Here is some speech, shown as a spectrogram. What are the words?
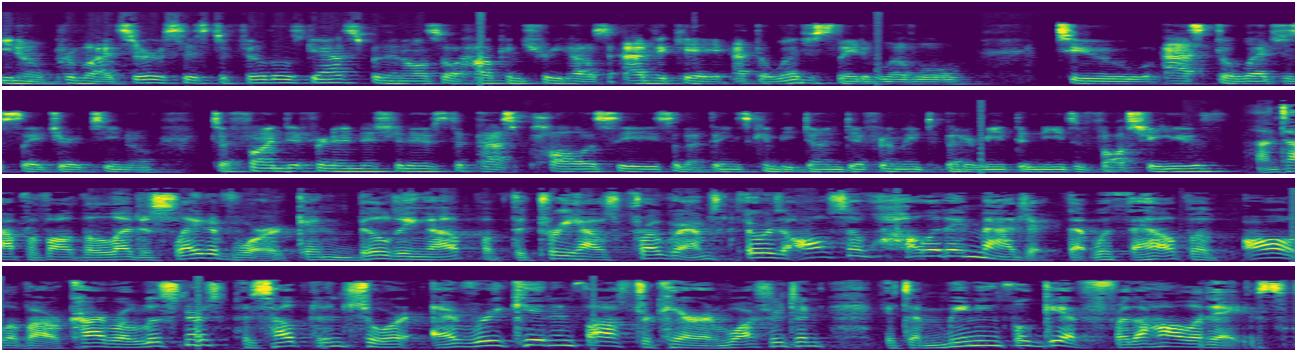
you know, provide services to fill those gaps? But then also, how can Treehouse advocate at the legislative level to ask the legislature to, you know, to fund different initiatives, to pass policy so that things can be done differently to better meet the needs of foster youth. On top of all the legislative work and building up of the Treehouse programs, there was also holiday magic that, with the help of all of our KIRO listeners, has helped ensure every kid in foster care in Washington gets a meaningful gift for the holidays.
